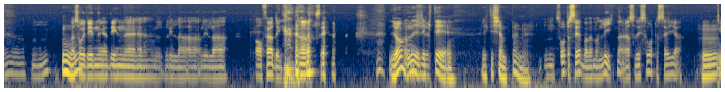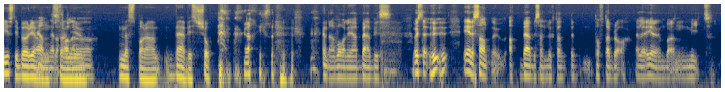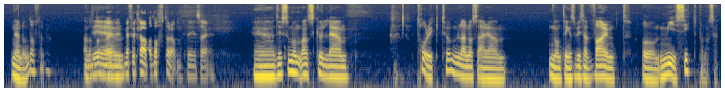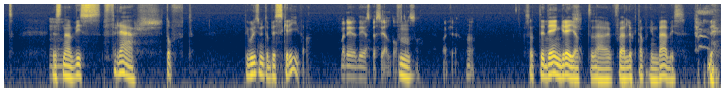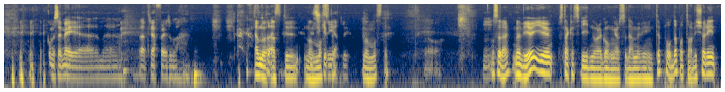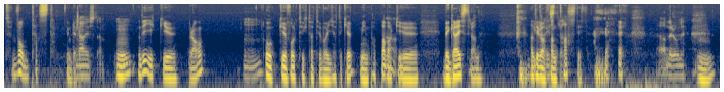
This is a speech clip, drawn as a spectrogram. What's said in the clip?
Mm. Mm. Mm. Jag såg din, eh, din eh, lilla, lilla avföding. Ja. Ja, han är ju riktig, riktig kämpe nu. mm, svårt att se bara vem man liknar. Alltså det är svårt att säga. Mm, just i början En i alla så är fall. han ju Ja, mest bara bebistjock. Ja, det. Den där vanliga bebis. Och just det, hur, hur, är det sant nu att bebisar luktar, doftar bra? Eller är det bara en myt? Nej, de doftar bra. Ja, de, Det- de, men förklara, vad doftar de? Det är så här, Eh, Det är som om man skulle um, torktumla något så här, um, någonting som blir så varmt och mysigt på något sätt. Är en mm, sån här viss fräsch doft. Det går liksom inte att beskriva. Men det, det är en speciell doft Mm. alltså? Okej. Ja. Så att det, det är en grej att där, får jag lukta på din bebis? kommer se mig eh, när jag träffar dig så bara Ja, men, alltså, du, man måste. Man måste. Ja. Mm. Och sådär. Men vi har ju snackats vid några gånger och sådär. Men vi har inte poddat på ett tag. Vi körde ett vodtest. Gjorde vi. ja, just det. Mm. Och det gick ju bra. Mm. Och eh, folk tyckte att det var jättekul. Min pappa Ja. vart ju begeistrad. Han tyckte det var fantastiskt. Ja, det är roligt. Mm.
